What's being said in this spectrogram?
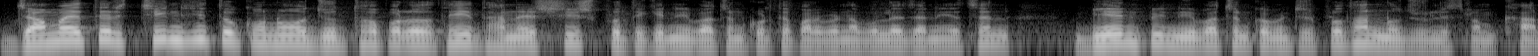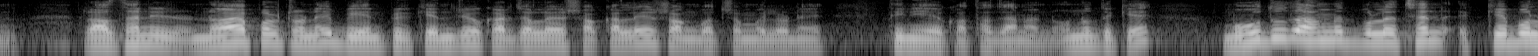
জামায়াতের চিহ্নিত কোনো যুদ্ধাপরাধী ধানের শীষ প্রতীকে নির্বাচন করতে পারবে না বলে জানিয়েছেন বিএনপি নির্বাচন কমিটির প্রধান নজরুল ইসলাম খান। রাজধানীর নয়াপল্টনে বিএনপির কেন্দ্রীয় কার্যালয়ে সকালে সংবাদ সম্মেলনে তিনি কথা জানান। অন্যদিকে মৌদুদ আহমেদ বলেছেন, কেবল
